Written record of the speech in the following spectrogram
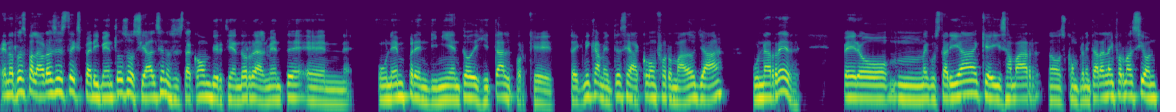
En otras palabras, este experimento social se nos está convirtiendo realmente en un emprendimiento digital, porque técnicamente se ha conformado ya una red pero mm, me gustaría que Isamar nos complementara la información,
